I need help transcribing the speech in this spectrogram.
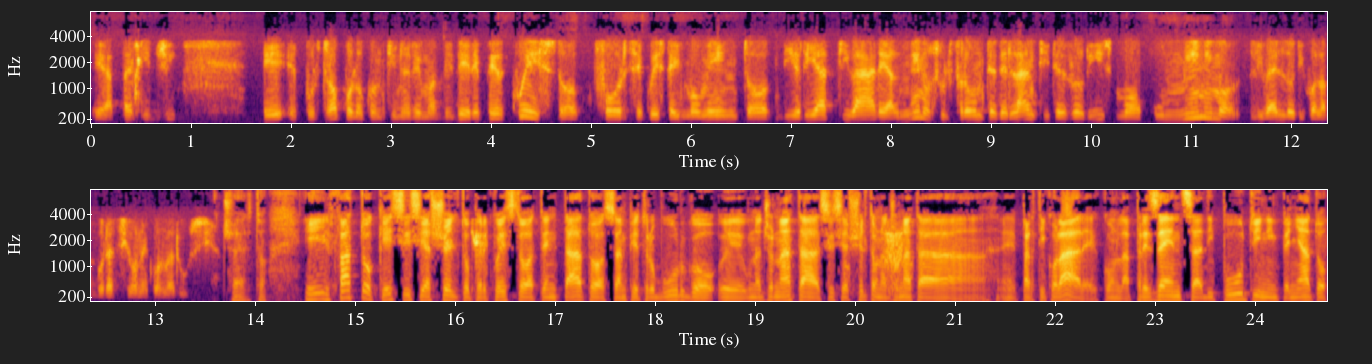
e a Parigi e purtroppo lo continueremo a vedere. Per questo forse questo è il momento di riattivare almeno sul fronte dell'antiterrorismo un minimo livello di collaborazione con la Russia. Certo, il fatto che si sia scelto per questo attentato a San Pietroburgo eh, una giornata, si sia scelta una giornata eh, particolare con la presenza di Putin impegnato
